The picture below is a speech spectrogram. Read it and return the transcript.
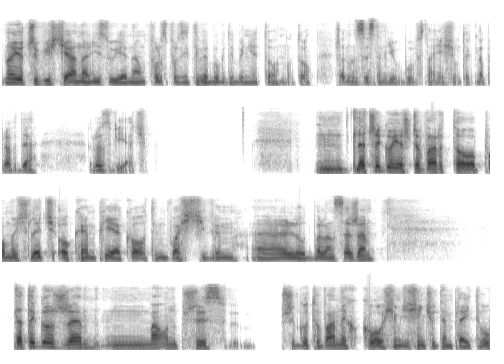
No i oczywiście analizuje nam false pozytywy, bo gdyby nie to, no to żaden system nie byłby w stanie się tak naprawdę rozwijać. Mm, Dlaczego jeszcze warto pomyśleć o kempie jako o tym właściwym e, load balancerze? Dlatego, że mm, ma on przys- przygotowanych około 80 template'ów,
